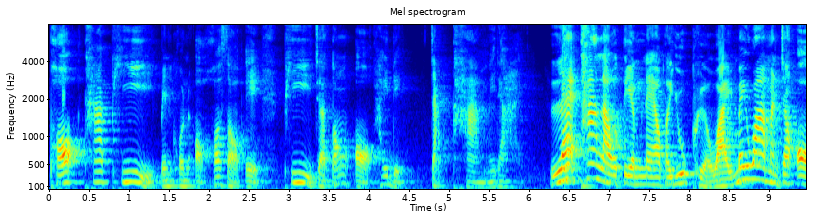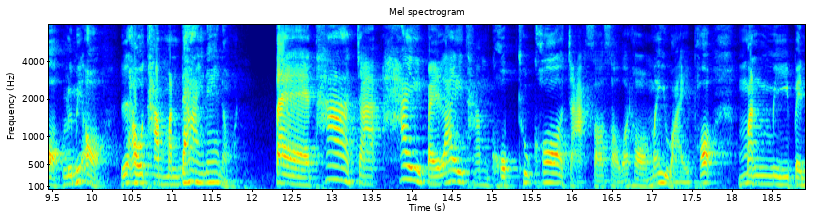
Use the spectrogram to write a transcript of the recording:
เพราะถ้าพี่เป็นคนออกข้อสอบเอง พี่จะต้องออกให้เด็กจับทางไม่ได้ และถ้าเราเตรียมแนวประยุกต์เผื่อไว้ ไม่ว่ามันจะออกหรือไม่ออก เราทำมันได้แน่นอน แต่ถ้าจะให้ไปไล่ทำครบทุกข้อจากสสวทไม่ไหว เพราะมันมีเป็น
